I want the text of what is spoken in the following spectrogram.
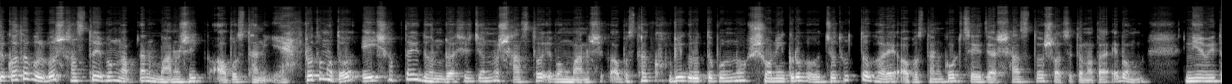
তো কথা বলব স্বাস্থ্য এবং আপনার মানসিক অবস্থা নিয়ে। প্রথমত, এই সপ্তাহে ধনুরাশির জন্য স্বাস্থ্য এবং মানসিক অবস্থা খুবই গুরুত্বপূর্ণ। শনি গ্রহ চতুর্থ ঘরে অবস্থান করছে, যা স্বাস্থ্য, সচেতনতা এবং নিয়মিত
